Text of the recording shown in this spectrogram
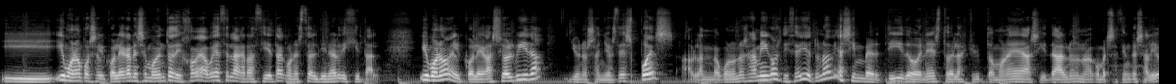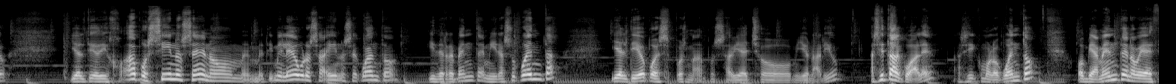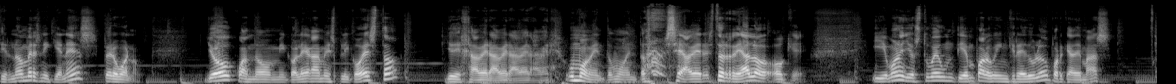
Y, bueno, pues el colega en ese momento dijo, voy a hacer la gracieta con esto del dinero digital. Y bueno, el colega se olvida y unos años después, hablando con unos amigos, dice, oye, tú no habías invertido en esto de las criptomonedas y tal, ¿no? En una conversación que salió. Y el tío dijo, ah, pues sí, no sé, no, me metí mil euros ahí, no sé cuánto. Y de repente mira su cuenta y el tío, pues, pues nada, pues se había hecho millonario. Así tal cual, ¿eh? Así como lo cuento. Obviamente no voy a decir nombres ni quién es, pero bueno. Yo, cuando mi colega me explicó esto, yo dije, a ver, a ver, a ver, a ver, un momento, un momento. o sea, a ver, ¿esto es real o, qué? Y bueno, yo estuve un tiempo algo incrédulo porque además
